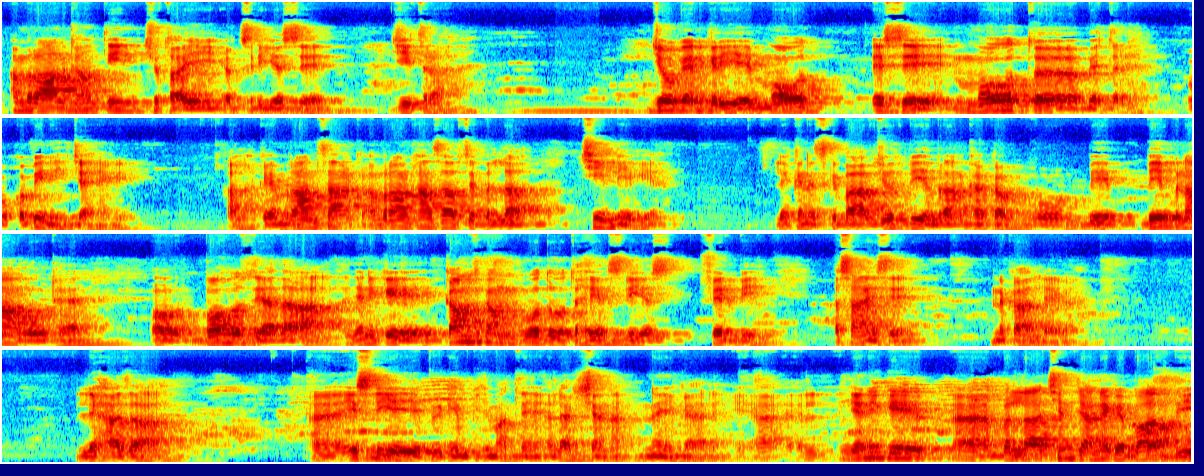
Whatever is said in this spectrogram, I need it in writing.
इमरान खान तीन चौथाई अक्सरियत से जीत रहा है। जो कि इनके लिए मौत, इससे मौत बेहतर है, वो कभी नहीं चाहेंगे। हालाँकि इमरान खान इमरान खान साहब से बल्ला छीन लिया गया। लेकिन इसके बावजूद भी इमरान खान का वोट बे, बेपनाह वोट है और बहुत ज़्यादा, यानी कि कम से कम वो दो तहे अक्सरियत फिर भी आसानी से निकाल लेगा। लिहाजा इसलिए ये पीडीएम की जमातें इलेक्शन नहीं कह रही। यानी कि बल्ला छिन जाने के बाद भी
